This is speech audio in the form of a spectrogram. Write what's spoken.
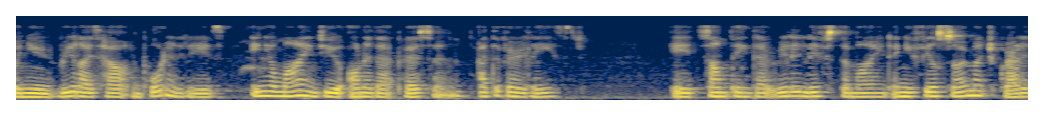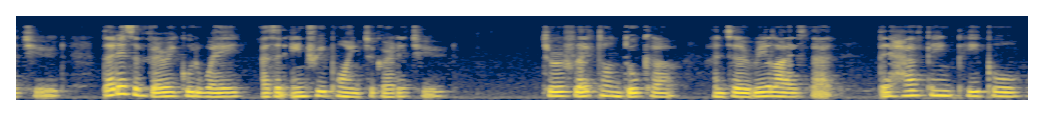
when you realize how important it is, in your mind you honor that person at the very least. It's something that really lifts the mind and you feel so much gratitude that is a very good way as an entry point to gratitude. To reflect on dukkha and to realize that there have been people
